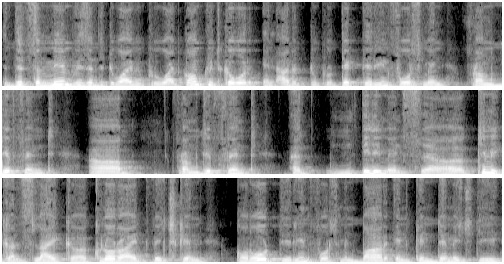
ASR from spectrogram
that's the main reason that why we provide concrete cover in order to protect the reinforcement from different uh, from different elements, uh, chemicals like uh, chloride which can corrode the reinforcement bar and can damage the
